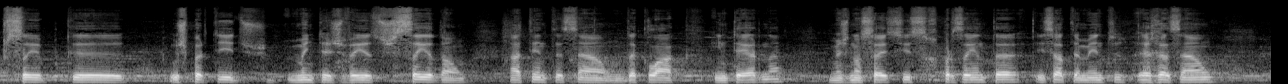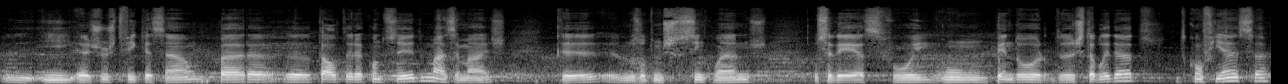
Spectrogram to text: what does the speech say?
Percebo que os partidos muitas vezes cedam à tentação da claque interna, mas não sei se isso representa exatamente a razão e a justificação para uh, tal ter acontecido, mais a mais que nos últimos cinco anos o CDS foi um pendor de estabilidade, de confiança,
